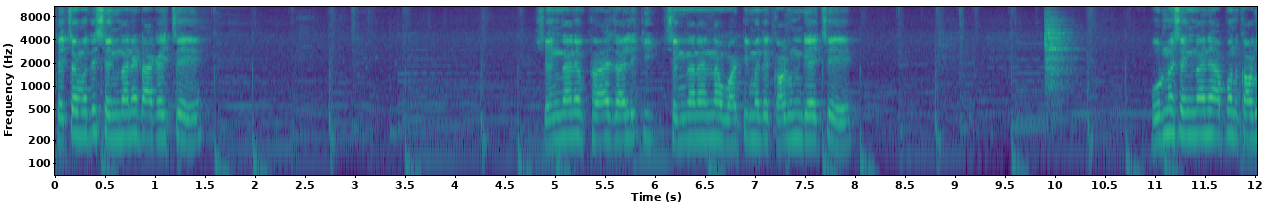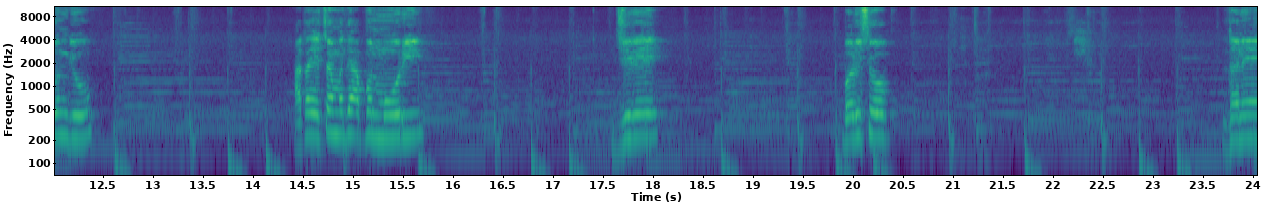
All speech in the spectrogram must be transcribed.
त्याच्यामध्ये शेंगदाणे टाकायचे आहे. शेंगदाणे फ्राय झाले की शेंगदाण्यांना वाटीमध्ये काढून घ्यायचे पूर्ण शेंगदाणे आपण काढून घेऊ. आता याच्यामध्ये आपण मोहरी जिरे बडीशोप धने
